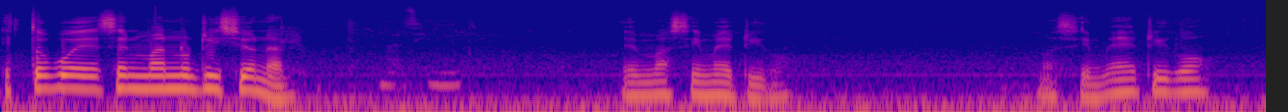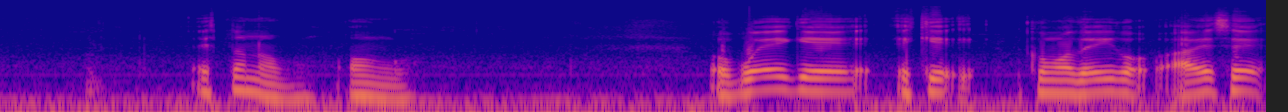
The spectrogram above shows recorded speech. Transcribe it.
esto puede ser más nutricional, Más simétrico. es más simétrico. Más simétrico. Esto no, hongo. O puede que, es que, como te digo, a veces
